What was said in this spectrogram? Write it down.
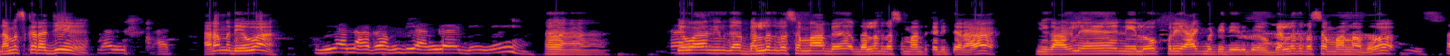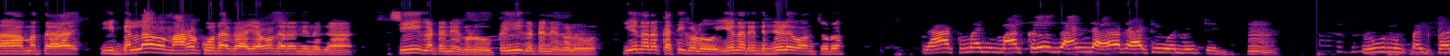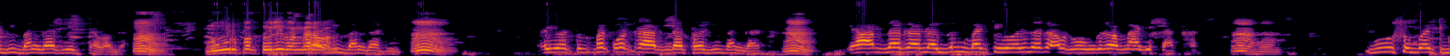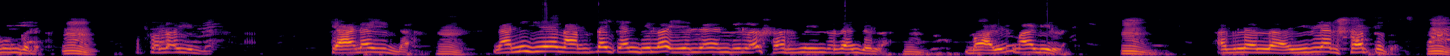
ನಮಸ್ಕಾರ ಅಜ್ಜಿ. ಆರಾಮದೇವ ಏನ್ ಆರಾಮದಿ ಹಂಗ. ಯವ್ವ ನಿನ್ಗ ಬೆಲ್ಲದ ಬಸಮ್ಮ ಬೆಲ್ಲದ ಬಸಮ್ಮ ಅಂತ ಕರೀತಾರ. ಈಗಾಗ್ಲೇ ನೀ ಲೋಕಪ್ರಿಯ ಆಗ್ಬಿಟ್ಟಿದೆ ಬೆಲ್ಲದ ಬಸಮ್ಮ ಅನ್ನೋದು. ಆ ಮತ್ತ ಈ ಬೆಲ್ಲ ಮಾರಕ್ ಹೋದಾಗ ಯಾವಾಗಾರ ನಿನಗ ಸಿಹಿ ಘಟನೆಗಳು ಕಹಿ ಘಟನೆಗಳು ಏನಾರ ಕತಿಗಳು ಏನಾರ ಇದ್ರೆ ಹೇಳೇವ ಒಂಚೂರು. ನಾಲ್ಕು ಮಂದಿ ಮಕ್ಕಳು ಗಂಡ ರಾಟಿ ಹ್ಮ್. ನೂರು ರೂಪಾಯಿ ತೊಲಿ ಬಂಗಾರ ಇತ್ತು ಅವಾಗ. ಹ್ಮ್. ನೂರ್ ರೂಪಾಯಿ ತೊಲಿ ಬಂಗಾರ. ತೊಲಿ ಬಂಗಾರ ಇತ್ತು. ಹ್ಮ್. ಐವತ್ತು ರೂಪಾಯಿ ಕೊಟ್ರ ಅರ್ಧ ತೊಲಿ ಬಂಗಾರ. ಹ್ಮ್. ಯಾರ್ದಾರ ಲಗ್ನ ಬಟ್ಟಿ ಹೋದ್ರ ಅವ್ರು ಉಂಗುರ ಮಾಡಿ ಸಾಕಾರ ಹ್ಮ್ ಹ್ಮ್. ಗೂಸು ಬಟ್ಟಿ ಉಂಗುರ. ಹ್ಮ್. ಚಲೋ ಇದ್ದ ಚಾಡ ಇದ್ದ ಹ್ಮ್. ನನಗೇನ್ ಅಂತ ಚಂದಿಲ್ಲ ಎಲೆ ಅಂದಿಲ್ಲ ಸರ್ನಿಂದ ಅಂದಿಲ್ಲ. ಹ್ಮ್. ಬಾಳಿ ಮಾಡಿಲ್ಲ. ಹ್ಮ್. ಇಲ್ಲ ಹಿರಿಯರು ಸತ್ತದು ಹ್ಮ್.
